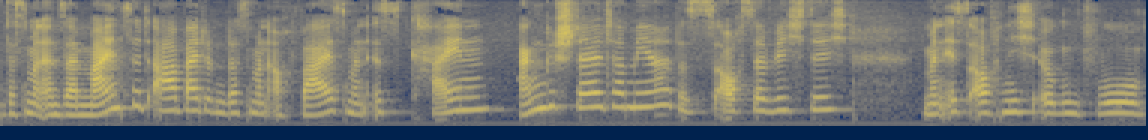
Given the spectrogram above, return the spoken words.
dass man an seinem Mindset arbeitet und dass man auch weiß, man ist kein Angestellter mehr. Das ist auch sehr wichtig. Man ist auch nicht irgendwo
